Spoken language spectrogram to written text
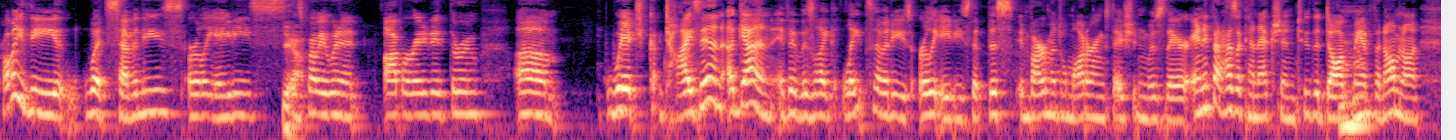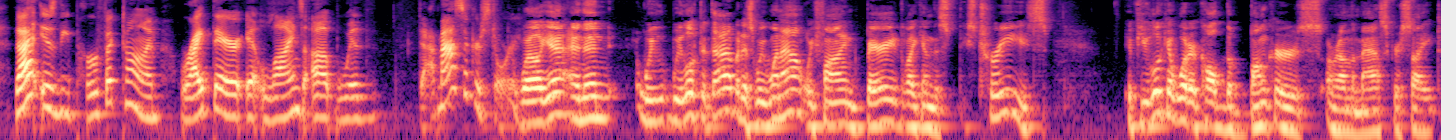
probably the what seventies, early eighties. Yeah. Is probably when it operated through. Um, which ties in again if it was like late 70s early 80s that this environmental monitoring station was there and if it has a connection to the dogman Mm-hmm. phenomenon that is the perfect time right there it lines up with that massacre story Well, yeah, and then we we looked at that, but as we went out, we find buried like in this, these trees. If you look at what are called the bunkers around the massacre site,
